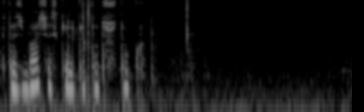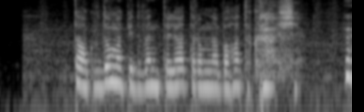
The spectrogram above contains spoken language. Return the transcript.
Хтось бачить, скільки тут штук. Так, вдома під вентилятором набагато краще.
